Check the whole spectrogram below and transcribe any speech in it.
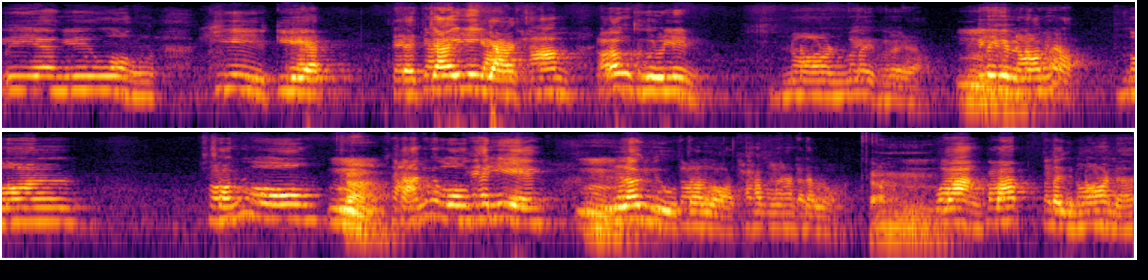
เบียง่วงขี้เกียจแต่ใจนี่อยากทำแล้วกลางคืนนี่นอนไม่เคยหลับอืม ไม่ใช่นอนไม่หลับนอนสองชั่วโมงครับสามชั่วโมงแค่นี้เอง อืม แล้วอยู่ตลอดทำงานตลอดครับอืม ว่างปั๊บตื่นนอนเหรอ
